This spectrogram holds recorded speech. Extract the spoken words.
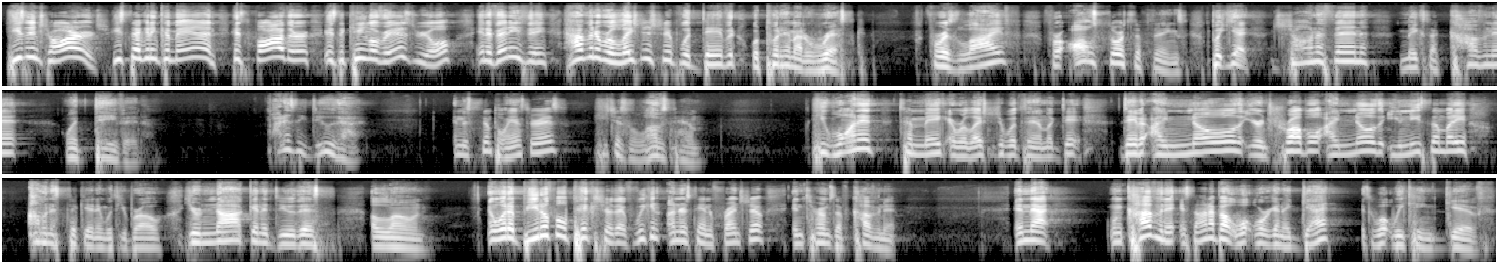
He's in charge. He's second in command. His father is the king over Israel. And if anything, having a relationship with David would put him at risk for his life, for all sorts of things. But yet, Jonathan makes a covenant with David. Why does he do that? And the simple answer is he just loves him. He wanted to make a relationship with him. Like, David, I know that you're in trouble. I know that you need somebody. I'm gonna stick it in with you, bro. You're not gonna do this alone. And what a beautiful picture that if we can understand friendship in terms of covenant. In that when covenant, it's not about what we're gonna get, it's what we can give.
